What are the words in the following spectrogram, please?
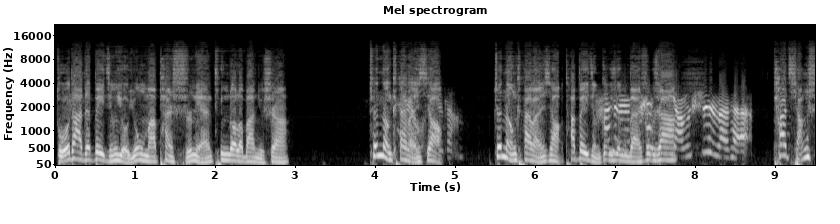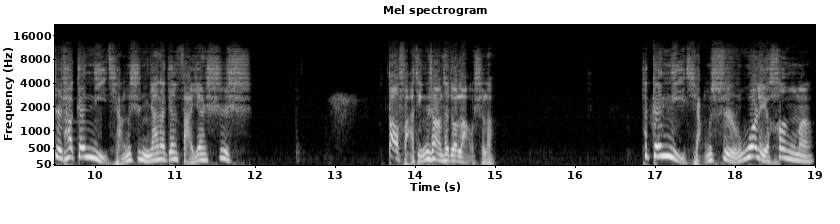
多大的背景有用吗？判十年，听着了吧，女士啊？真能开玩笑真能开玩笑，他背景更硬呗，是不是啊？强势了他。他强势，他跟你强势，你让他跟法院试试。到法庭上他就老实了。他跟你强势，窝里横吗？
